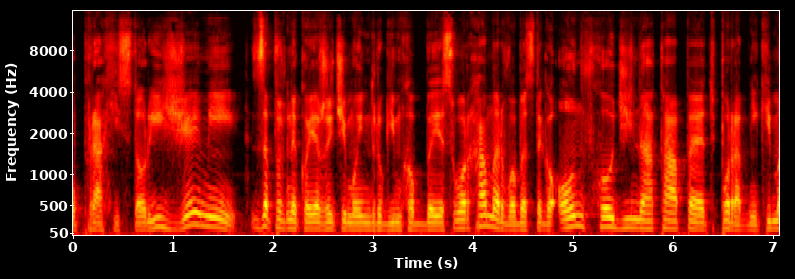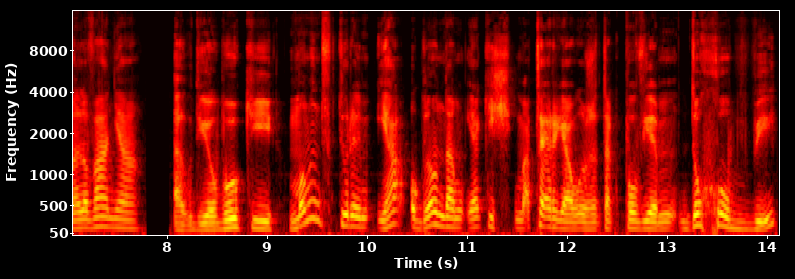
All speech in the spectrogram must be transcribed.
o prahistorii Ziemi. Zapewne kojarzycie moim drugim hobby jest Warhammer, wobec tego on wchodzi na tapet, poradniki malowania, audiobooki. Moment, w którym ja oglądam jakiś materiał, że tak powiem, do hobby,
